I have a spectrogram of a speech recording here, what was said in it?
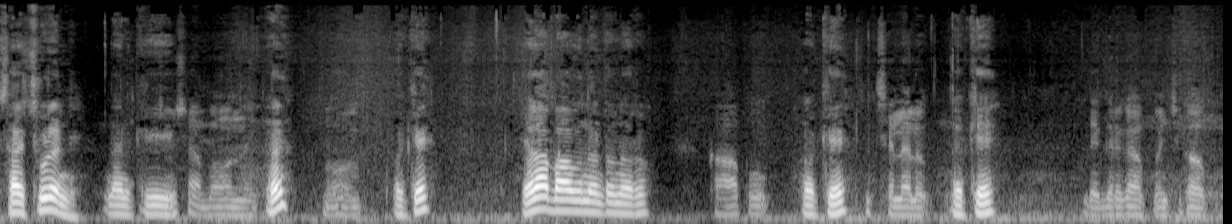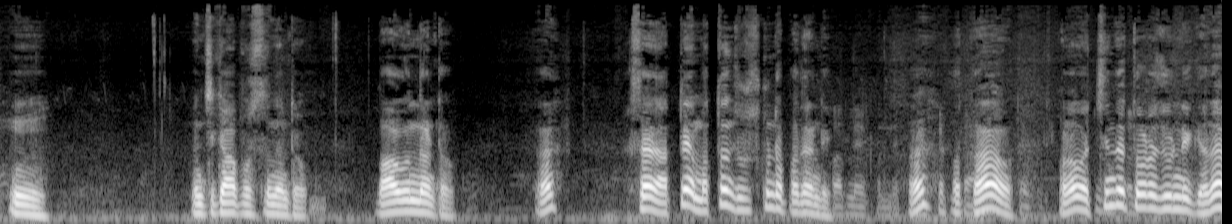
సార్ చూడండి దానికి ఓకే. ఎలా బాగుంది అంటున్నారు కాపు. ఓకే. చెల్లెలు. ఓకే. దగ్గర కాపు మంచి కాపు. మంచి కాపు వస్తుందంటావు. బాగుందంటావు? సరే అట్టే మొత్తం చూసుకుంటా పదండి? మొత్తం మనం వచ్చిందే తోట చూడడానికి కదా.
